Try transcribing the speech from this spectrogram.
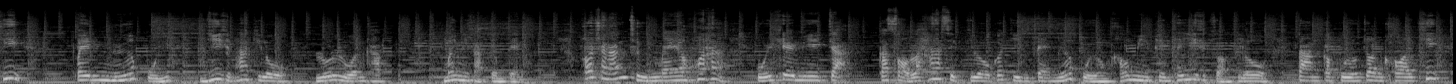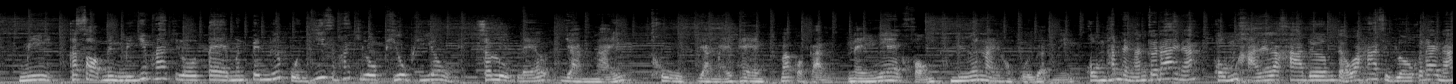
ที่เป็นเนื้อปุ๋ย 25 กิโลล้วนๆครับ ไม่มีสารเติมเต็ม เพราะฉะนั้นถึงแม้ว่าปุ๋ยเคมีจะ กระสอบละ 50 กิโลก็จริง แต่เนื้อปุ๋ยของเขามีเพียงแค่ 22 กิโล ตามกับปุ๋ยของจอนคอยที่มีกระสอบหนึ่งมี 25 กิโล แต่มันเป็นเนื้อปุ๋ย 25 กิโลเพียวๆ สรุปแล้วอย่างไหนถูกอย่างไหนแพงมากกว่ากัน ในแง่ของเนื้อในของปุ๋ยแบบนี้ ผมทำอย่างนั้นก็ได้นะ ผมขายในราคาเดิมแต่ว่า 50 โลก็ได้นะ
